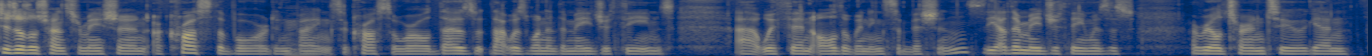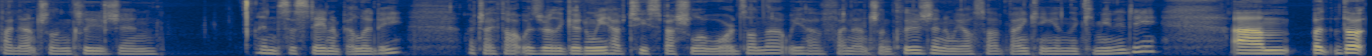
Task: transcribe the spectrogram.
digital transformation across the board in banks across the world. That was, that was one of the major themes uh, within all the winning submissions. The other major theme was this a real turn to, again, financial inclusion, and sustainability, which I thought was really good. And we have two special awards on that. We have financial inclusion, and we also have banking in the community. Um, but the,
